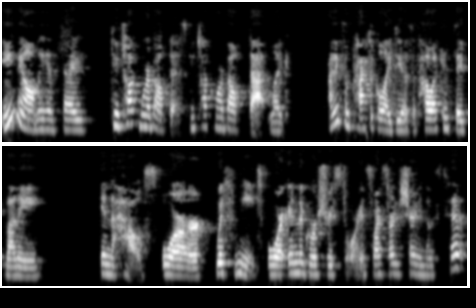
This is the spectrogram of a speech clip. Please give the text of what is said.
email me and say, can you talk more about this? Can you talk more about that? Like, I need some practical ideas of how I can save money in the house or with meat or in the grocery store. And so I started sharing those tips.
